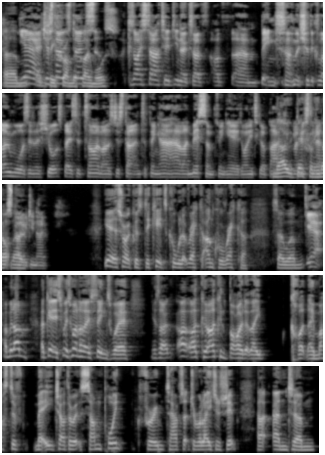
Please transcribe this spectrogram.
um, Yeah, just those- from the those- Clone Wars. because I started, you know, because I've I've um, binged so much of the Clone Wars in a short space of time. I was just starting to think, how have I missed something here? Do I need to go back? No, definitely not, no. episode, You know, Yeah, that's right. Because the kids call it Wrecker, Uncle Wrecker. So um, Yeah. I mean, I'm again. It's, it's one of those things where it's like I, I can I can buy that they they must have met each other at some point for him to have such a relationship, uh, and um,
